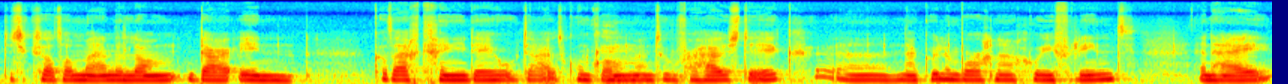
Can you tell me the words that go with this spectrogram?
Dus ik zat al maandenlang daarin. Ik had eigenlijk geen idee hoe ik daaruit kon komen. En toen verhuisde ik eh, naar Culemborg naar een goede vriend. En hij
